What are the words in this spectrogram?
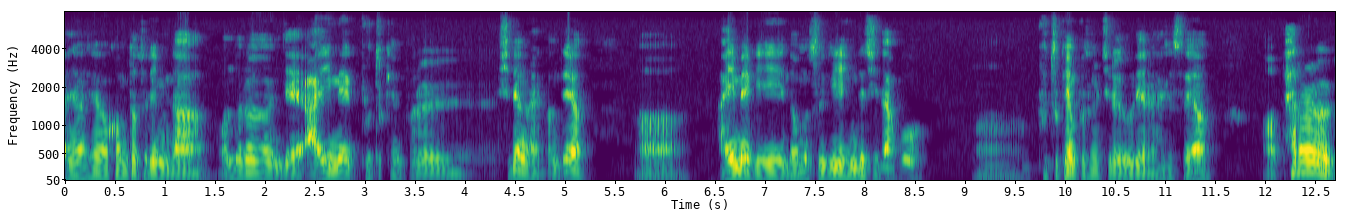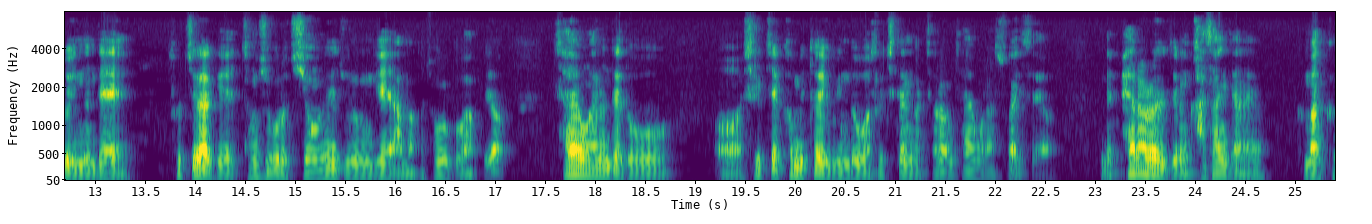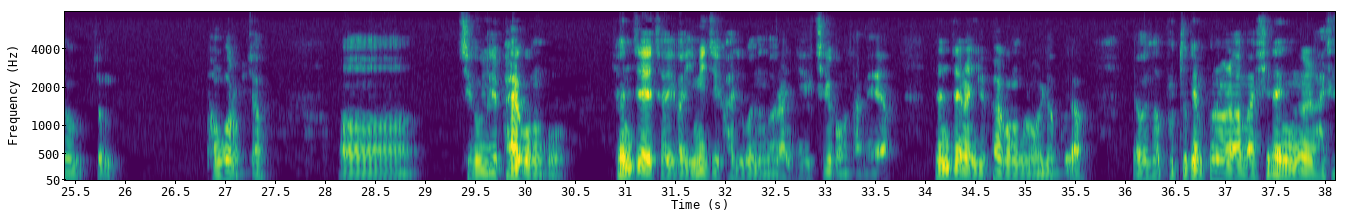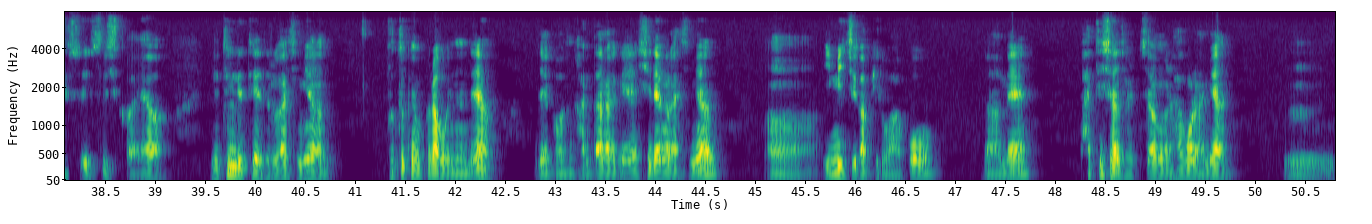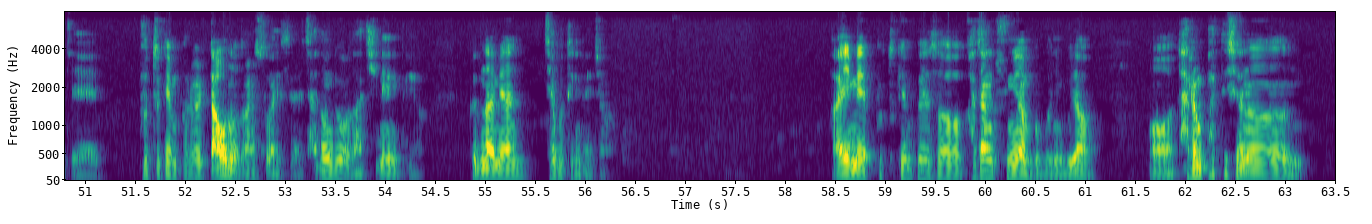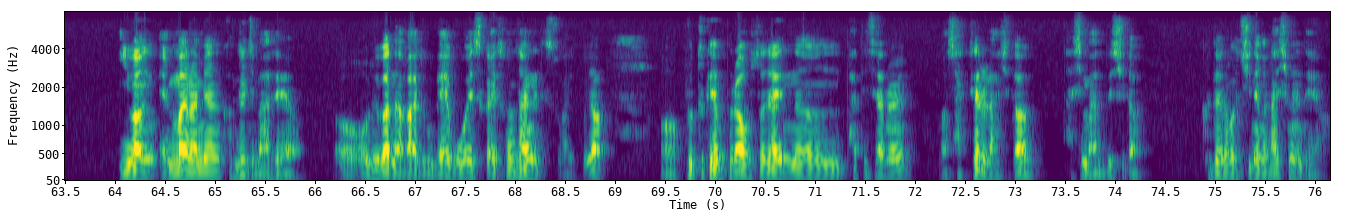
안녕하세요. 컴퓨터 둘입니다. 오늘은 이제 아이맥 부트캠프를 실행을 할 건데요. 어, 아이맥이 너무 쓰기 힘드시다고 어, 부트캠프 설치를 의뢰를 하셨어요. 어, 패러럴도 있는데 솔직하게 정식으로 지원해 주는 게 아마 더 좋을 것 같고요. 사용하는데도 어, 실제 컴퓨터에 윈도우가 설치되는 것처럼 사용을 할 수가 있어요. 근데 패러럴들은 가상이잖아요. 그만큼 좀 번거롭죠. 어, 지금 1809 현재 저희가 이미지 가지고 있는 거는 1703이에요. 현재는 1809로 올렸고요. 여기서 부트캠프는 아마 실행을 하실 수 있으실 거예요. 유틸리티에 들어가시면 부트캠프라고 있는데요. 이제 거기서 간단하게 실행을 하시면 어, 이미지가 필요하고 그 다음에 파티션 설정을 하고 나면 음, 이제 부트캠프를 다운로드 할 수가 있어요. 자동적으로 다 진행이 돼요. 끝나면 재부팅이 되죠 아이맥 부트캠프에서 가장 중요한 부분이고요. 어, 다른 파티션은 이왕 웬만하면 건들지 마세요. 어, 오류가 나가지고 맥 OS까지 손상이 될 수가 있고요. 어, 부트캠프라고 써져 있는 파티션을 뭐 삭제를 하시던 다시 만드시던 그대로 진행을 하시면 돼요.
